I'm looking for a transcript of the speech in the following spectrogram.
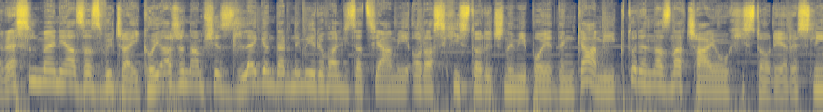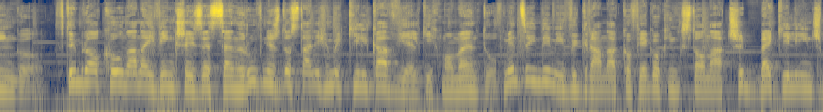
WrestleMania zazwyczaj kojarzy nam się z legendarnymi rywalizacjami oraz historycznymi pojedynkami, które naznaczają historię wrestlingu. W tym roku na największej ze scen również dostaliśmy kilka wielkich momentów, m.in. wygrana Kofiego Kingstona czy Becky Lynch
